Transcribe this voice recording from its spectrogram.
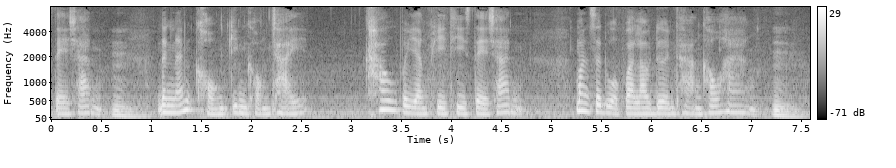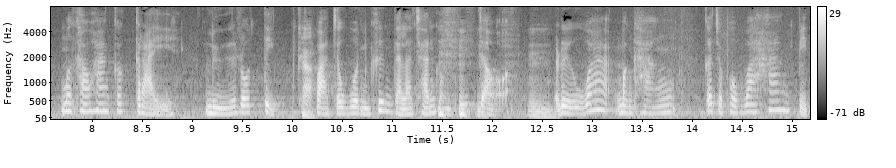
station อืมดังนั้นของกินของใช้เข้าไปยัง PT station มันสะดวกกว่าเราเดินทางเข้าห้างอืมเมื่อเข้าห้างก็ไกลหรือรถติดครับกว่าจะวนขึ้นแต่ละชั้นของที่จอดอืมหรือว่าบางครั้งก็จะพบว่าห้างปิด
